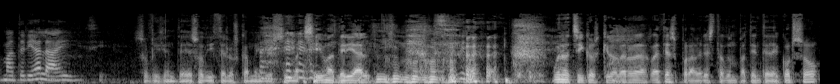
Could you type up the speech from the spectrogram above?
material hay, sí. Suficiente, eso dicen los camellos, sí, material. bueno, chicos, quiero dar las gracias por haber estado en Patente de Corso.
